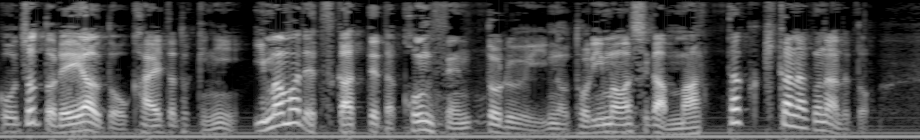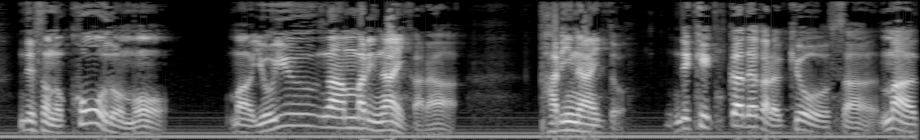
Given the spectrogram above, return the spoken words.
こう、ちょっとレイアウトを変えたときに、今まで使ってたコンセント類の取り回しが全く効かなくなると。で、そのコードも、まあ余裕があんまりないから、足りないと。で、結果だから今日さ、まあ、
